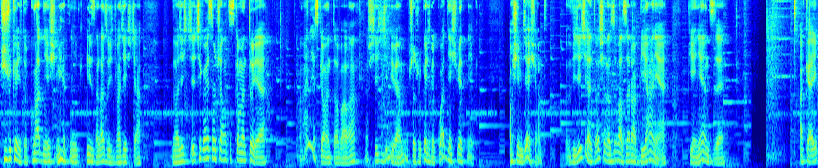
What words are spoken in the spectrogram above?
Przeszukaj dokładnie śmietnik i znalazłeś 20. 20. Ciekaw jestem, czy ona to skomentuje. A nie skomentowała. Aż się zdziwiłem. Przeszukaj dokładnie śmietnik. 80. Widzicie, to się nazywa zarabianie pieniędzy. Okej.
